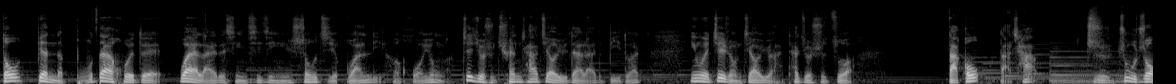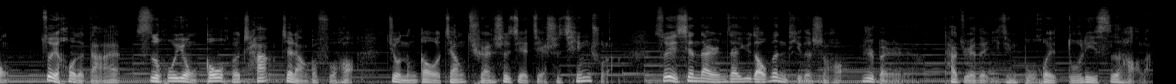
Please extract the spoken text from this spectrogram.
都变得不再会对外来的信息进行收集、管理和活用了。这就是圈叉教育带来的弊端，因为这种教育啊，它就是做打勾打叉，只注重最后的答案，似乎用勾和叉这两个符号就能够将全世界解释清楚了。所以现代人在遇到问题的时候，日本人啊，他觉得已经不会独立思考了。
